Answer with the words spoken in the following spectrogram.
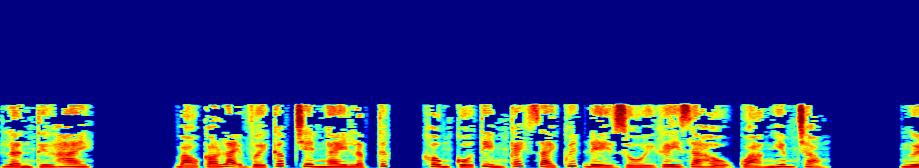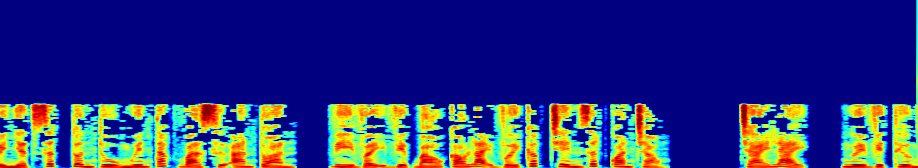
Lần thứ hai, báo cáo lại với cấp trên ngay lập tức, không cố tìm cách giải quyết để rồi gây ra hậu quả nghiêm trọng. Người Nhật rất tuân thủ nguyên tắc và sự an toàn, vì vậy việc báo cáo lại với cấp trên rất quan trọng. Trái lại, người Việt thường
